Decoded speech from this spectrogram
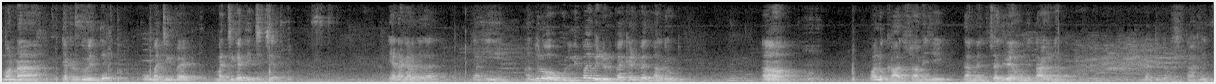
మొన్న ఎక్కడికో వెళ్తే ఓ మజ్జిగ ప్యాట్ మజ్జిగ తెచ్చిచ్చారు. ఎండాకాలం కదా? కానీ అందులో ఉల్లిపాయ వెల్లుల్లిపాయ కలిపేది నాకు డౌట్ ఆ, వాళ్ళు కాదు స్వామీజీ దాని మీద చదివే ఉంది తాగండి అన్నారు. బట్ తాగలేదు.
